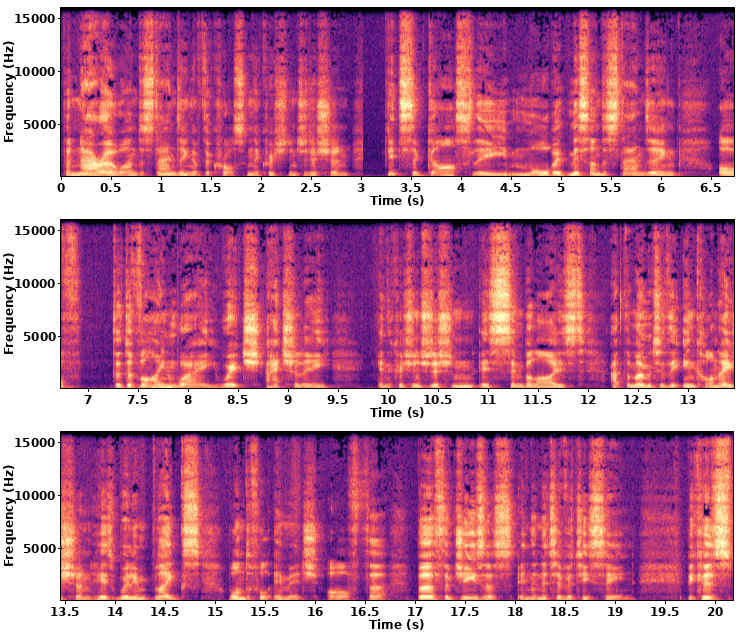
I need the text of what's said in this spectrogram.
the narrow understanding of the cross in the Christian tradition. It's a ghastly, morbid misunderstanding of the divine way, which actually, in the Christian tradition, is symbolized at the moment of the incarnation. Here's William Blake's wonderful image of the birth of Jesus in the nativity scene. Because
